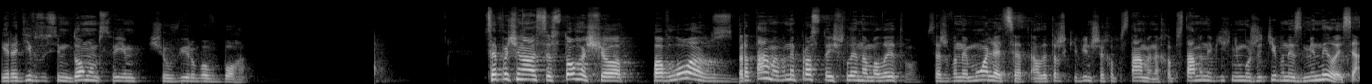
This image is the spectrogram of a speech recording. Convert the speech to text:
і радів з усім домом своїм, що увірував в Бога. Все починалося з того, що Павло з братами вони просто йшли на молитву. Все ж вони моляться, але трошки в інших обставинах. Обставини в їхньому житті вони змінилися.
